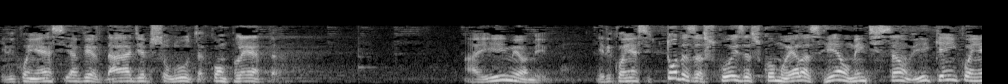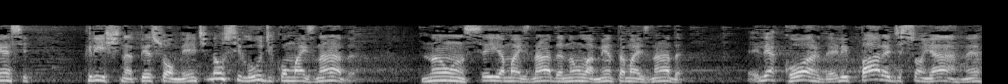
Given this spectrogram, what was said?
Ele conhece a verdade absoluta, completa. Aí, meu amigo, ele conhece todas as coisas como elas realmente são. E quem conhece Krishna pessoalmente não se ilude com mais nada, não anseia mais nada, não lamenta mais nada. Ele acorda, ele para de sonhar, né?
